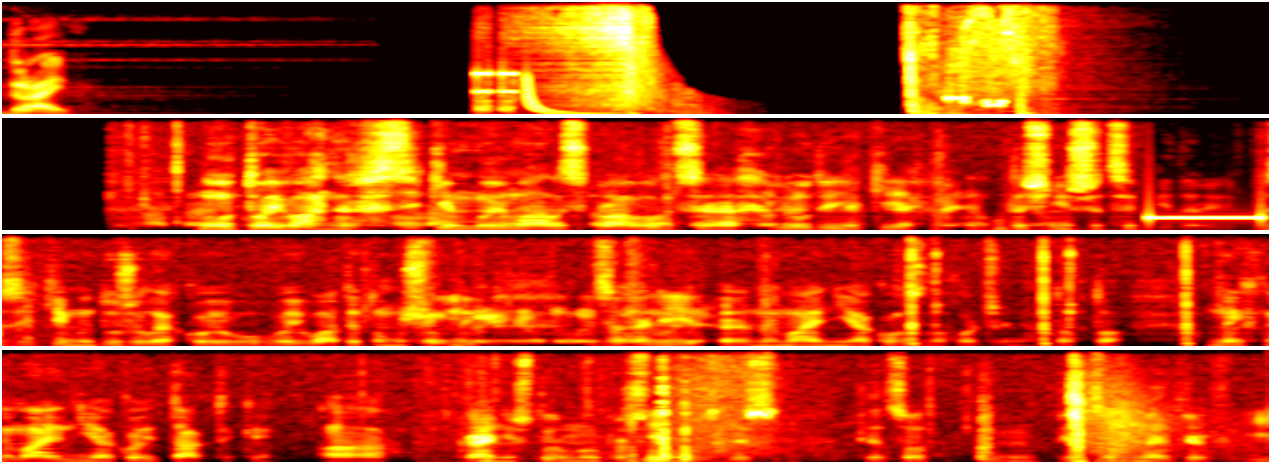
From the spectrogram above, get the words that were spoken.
драйв. Ну, той Вагнер, з яким ми мали справу, це люди, які, точніше, це підари, з якими дуже легко воювати, тому що в них взагалі е, немає ніякого злагодження. Тобто в них немає ніякої тактики. А крайній штурм ми просунулись десь 500, 500 метрів і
